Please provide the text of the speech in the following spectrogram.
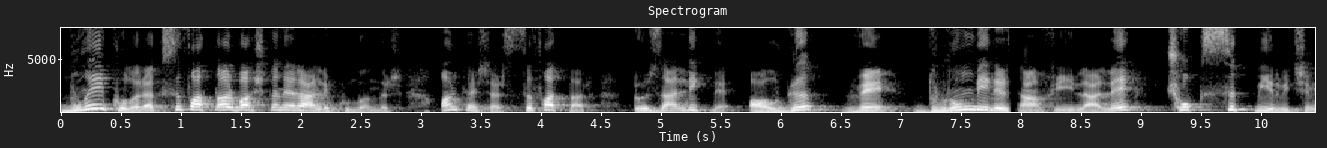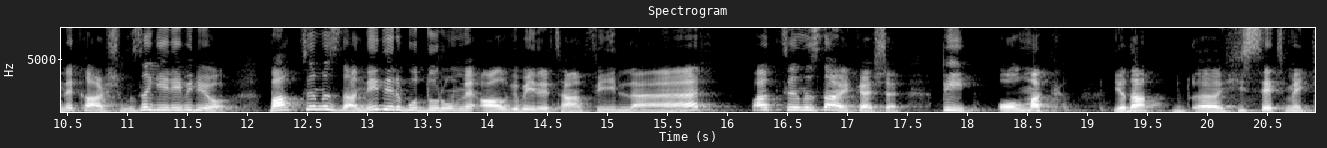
Buna ek olarak sıfatlar başka nelerle kullanılır? Arkadaşlar sıfatlar özellikle algı ve durum belirten fiillerle çok sık bir biçimde karşımıza gelebiliyor. Baktığımızda nedir bu durum ve algı belirten fiiller? Baktığımızda arkadaşlar bir olmak ya da e, hissetmek,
